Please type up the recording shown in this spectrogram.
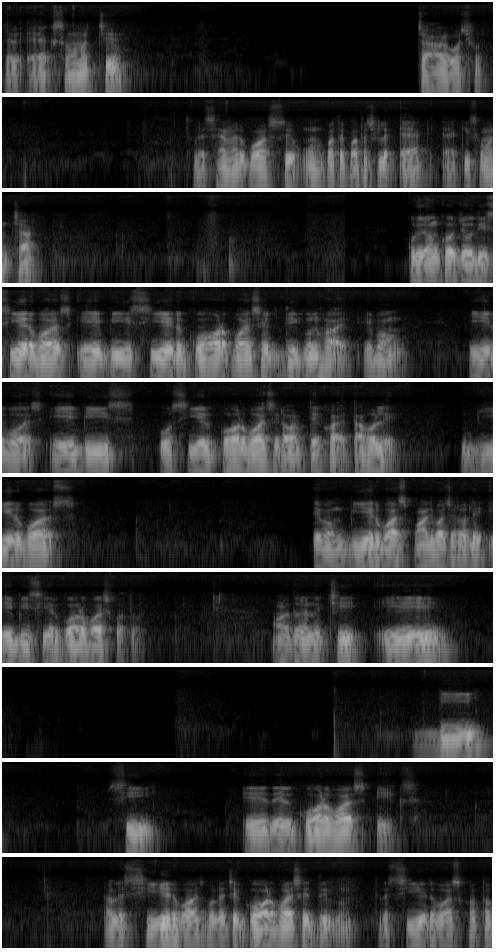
তাহলে এক সমান হচ্ছে চার বছর। তাহলে শ্যামের বয়সে অনুপাতে কত ছিল এক, একই সমান চার। কুড়ির অঙ্ক, যদি সি এর বয়স এ বি সি এর গড় বয়সের দ্বিগুণ হয় এবং এর বয়স এ বি ও সি এর গড় বয়সের অর্ধেক হয়, তাহলে বি এর বয়স এবং বি এর বয়স পাঁচ বছর হলে এ বি সি এর গড় বয়স কত? আমরা ধরে নিচ্ছি এ বি সি এদের গড় বয়স এক্স তাহলে সি এর বয়স বলেছে গড় বয়সের দ্বিগুণ। তাহলে সি এর বয়স কত?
